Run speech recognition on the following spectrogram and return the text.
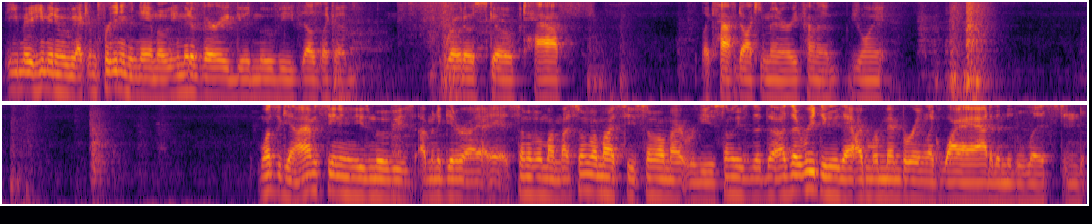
he made he made a movie. I'm forgetting the name of it. He made a very good movie. That was like a rotoscoped half, like half documentary kind of joint. Once again, I haven't seen any of these movies. I'm gonna get her. I, some of them I might, some of them I might see, some of them I might review. Some of these, the, the, as I read through these, I, I'm remembering like why I added them to the list, and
